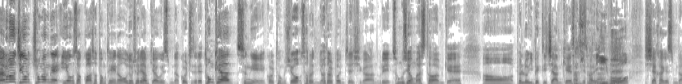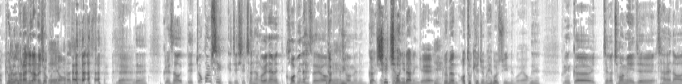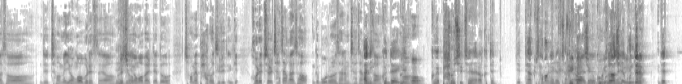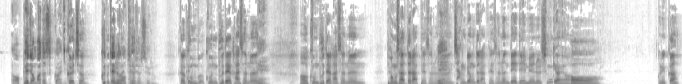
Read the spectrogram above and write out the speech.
자, 여러분 지금 총학내 이영석과 소통 테이너 오종철이 함께하고 있습니다. 꼴찌들의 통쾌한 승리 꼴통쇼 38번째 시간 우리 송수영 마스터와 함께 어, 별로 임팩트 있지 않게 38회 맞습니다. 2부 네. 시작하겠습니다. 별로 변하- 변하진 않으셨군요. 네, 않았습니다. 네. 네. 그래서 조금씩 이제 실천한 거. 왜냐면 겁이 났어요. 그러니까 그- 처음에는. 그러니까 실천이라는 게 예. 그러면 어떻게 좀 해볼 수 있는 거예요? 네. 그러니까 제가 처음에 이제 사회 나와서 이제 처음에 영업을 했어요. 그렇죠. 그래서 영업할 때도 처음에 바로 들이 이렇게 거래처를 찾아가서 그러니까 모르는 사람 아니, 찾아가서 근데 이게 어. 그게 바로 실천이 아니라 그때 이제 대학교 3학년이었잖아요. 그러니까 네, 지금 네. 거기서 그러다 이제 군대를. 이제 어, 배정 받았을 거 아니에요. 그렇죠. 그때는 어떻게. 하셨어요? 그럼? 그러니까 군, 부- 군 부대 가서는 예. 어, 군 부대 가서는 병사들 앞에서는 예. 장병들 앞에서는 내 내면을 숨겨요. 어, 그러니까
